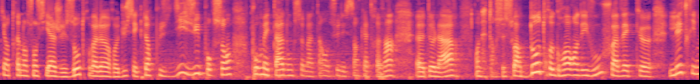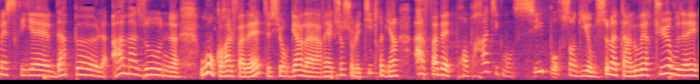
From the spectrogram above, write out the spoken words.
qui entraîne dans son sillage les autres valeurs du secteur, plus 18% pour Meta, donc ce matin au-dessus des 180 euh, dollars. On attend ce soir d'autres grands rendez-vous avec euh, les trimestriels d'Apple, Amazon ou encore Alphabet. Si on regarde la réaction sur les titres, eh bien Alphabet prend pratiquement 6% Guillaume ce matin l'ouverture. Vous avez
